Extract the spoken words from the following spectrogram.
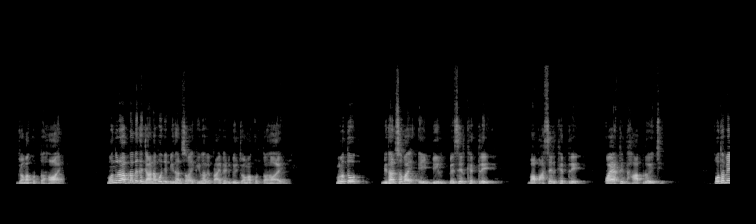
জমা করতে হয়? বন্ধুরা, আপনাদেরকে জানাব যে বিধানসভায় কীভাবে প্রাইভেট বিল জমা করতে হয়। মূলত বিধানসভায় এই বিল পেশের ক্ষেত্রে বা পাশের ক্ষেত্রে কয়েকটি ধাপ রয়েছে। প্রথমে,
